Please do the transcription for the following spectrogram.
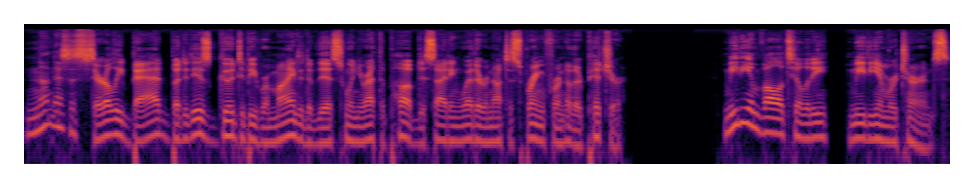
Not necessarily bad, but it is good to be reminded of this when you're at the pub deciding whether or not to spring for another pitcher. Medium volatility, medium returns.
